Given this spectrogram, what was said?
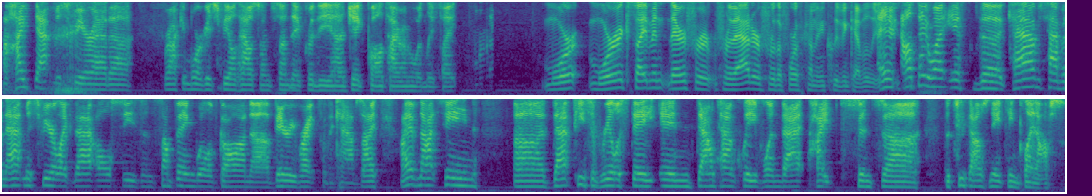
a hyped atmosphere at uh, Rocket Mortgage Fieldhouse on Sunday for the uh, Jake Paul Tyron Woodley fight. more more excitement there for for that or for the forthcoming Cleveland Cavaliers And? I'll tell you what, if the Cavs have an atmosphere like that all season, something will have gone uh, very right for the Cavs. I I have not seen uh, that piece of real estate in downtown Cleveland that hyped since uh, the 2018 playoffs.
